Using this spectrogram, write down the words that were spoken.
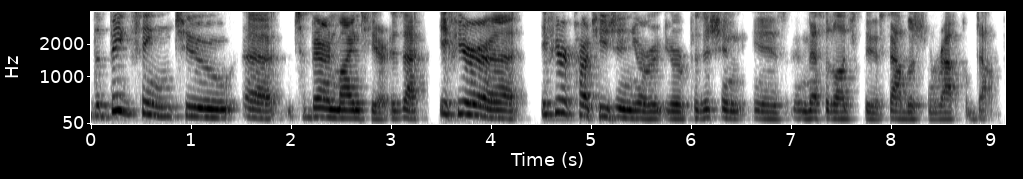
the big thing to uh, to bear in mind here is that if you're uh, if you're a Cartesian, your your position is methodologically established in radical doubt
